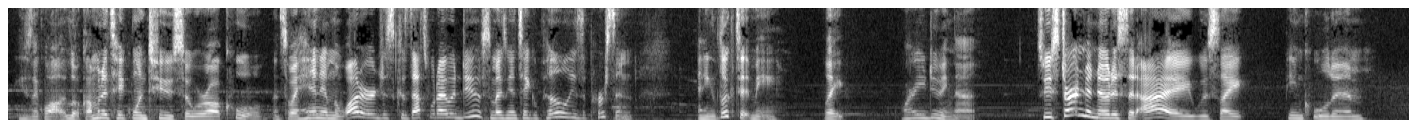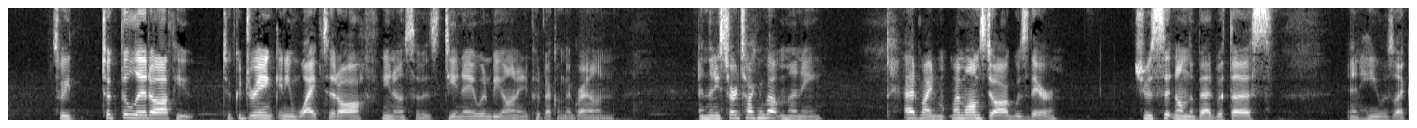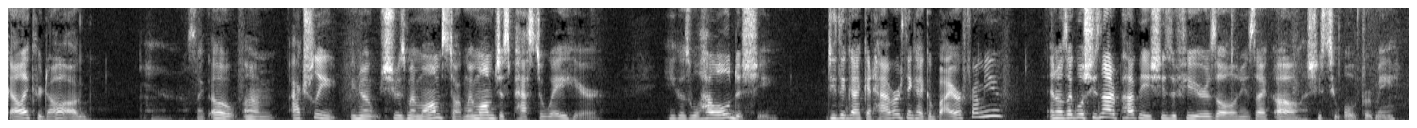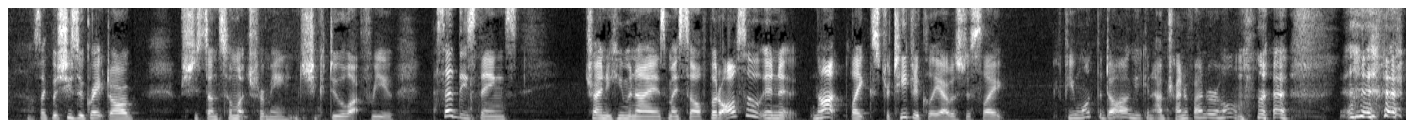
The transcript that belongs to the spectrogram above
He's like, Well, look, I'm to take one too, so we're all cool. And so I hand him the water just because that's what I would do. If somebody's to take a pill, he's a person. And he looked at me like, Why are you doing that? So he's starting to notice that I was like being cool to him. So he took the lid off, he took a drink, and he wiped it off, you know, so his DNA wouldn't be on it. He put it back on the ground. And then he started talking about money. I had my, my mom's dog was there. She was sitting on the bed with us. And he was like, I like your dog. And I was like, oh, um, actually, you know, she was my mom's dog. My mom just passed away here. He goes, well, how old is she? Do you think I could have her? Think I could buy her from you? And I was like, well, she's not a puppy. She's a few years old. And he's like, oh, she's too old for me. I was like, but she's a great dog. She's done so much for me, and she could do a lot for you. I said these things, trying to humanize myself, but also in a, not like strategically. I was just like, if you want the dog, you can. I'm trying to find her a home.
